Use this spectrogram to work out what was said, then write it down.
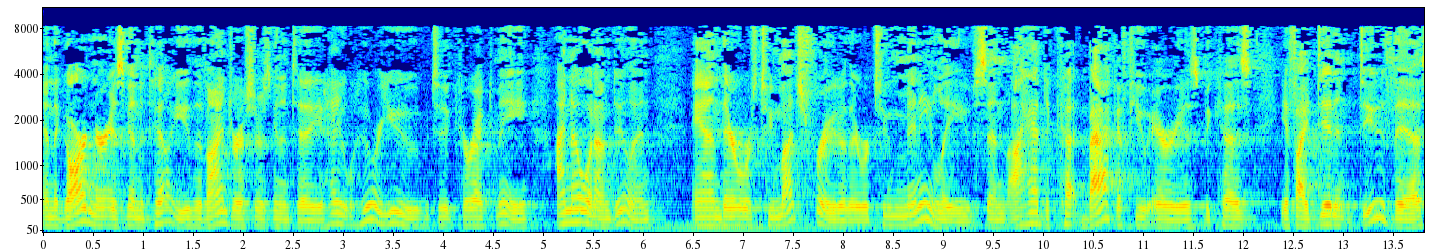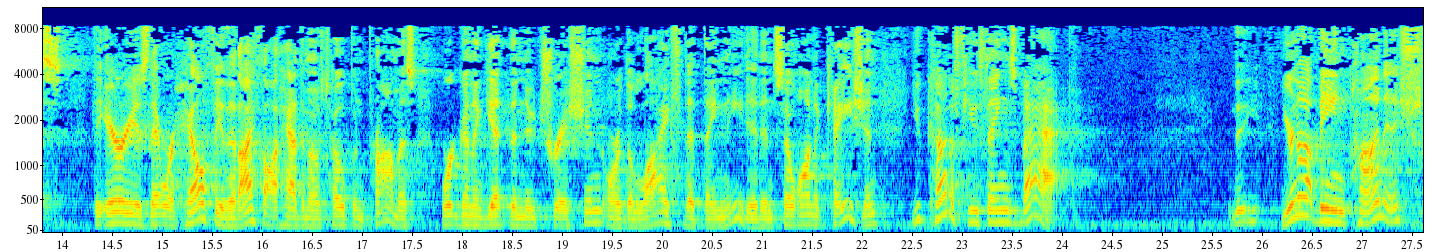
and the gardener is going to tell you, the vine dresser is going to tell you, hey, who are you to correct me? I know what I'm doing. And there was too much fruit or there were too many leaves and I had to cut back a few areas because if I didn't do this, the areas that were healthy that I thought had the most hope and promise were going to get the nutrition or the life that they needed. And so on occasion, you cut a few things back. You're not being punished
